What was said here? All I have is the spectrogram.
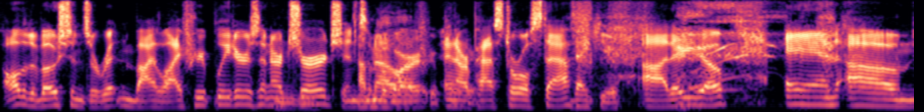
all the devotions are written by life group leaders in our church and. I'm some of our and our pastoral staff. Thank you. Uh, there you go. and um,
